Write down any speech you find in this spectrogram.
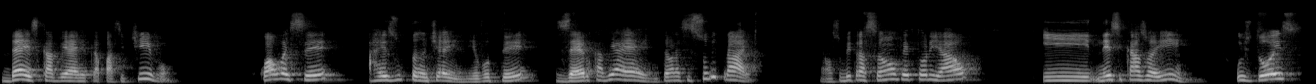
10 kVAR capacitivo, qual vai ser a resultante aí? Eu vou ter 0 kVAR. Então, ela se subtrai. É uma subtração vetorial e, nesse caso aí, os dois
